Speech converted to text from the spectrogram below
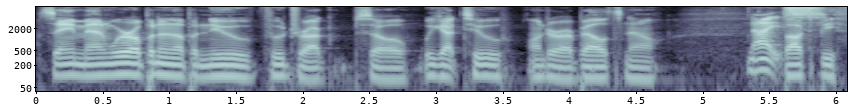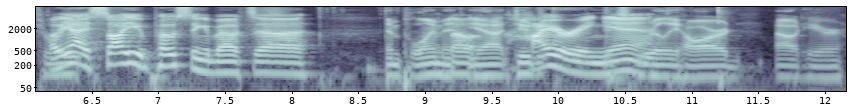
Same man. We're opening up a new food truck, so we got two under our belts now. Nice. About to be three. Oh yeah. I saw you posting about. uh Employment, About yeah, dude. hiring, it's yeah. really hard out here,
